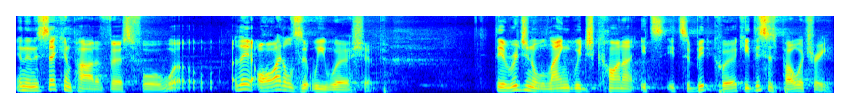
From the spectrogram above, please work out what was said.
And then the second part of verse 4 well, are there idols that we worship? The original language kind of, it's, it's a bit quirky. This is poetry.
